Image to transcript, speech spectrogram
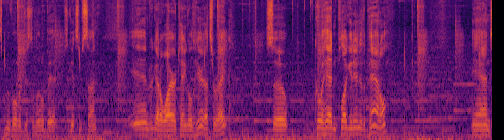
let's move over just a little bit to get some sun. And we got a wire tangled here, that's all right. So go ahead and plug it into the panel and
